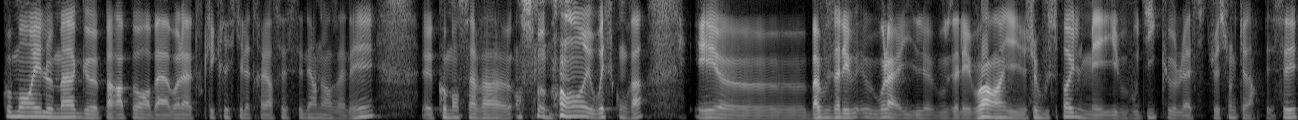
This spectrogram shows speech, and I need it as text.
comment est le mag par rapport à bah, voilà, à toutes les crises qu'il a traversées ces dernières années, comment ça va en ce moment et où est-ce qu'on va. Et bah, vous, allez, voilà, il, vous allez voir, hein, je vous spoil, mais il vous dit que la situation de Canard PC,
